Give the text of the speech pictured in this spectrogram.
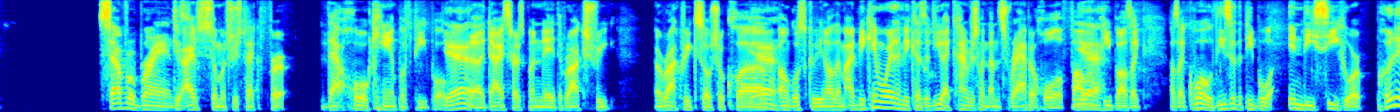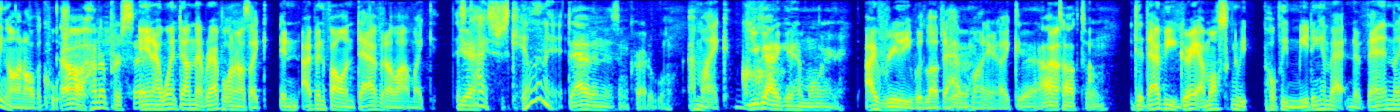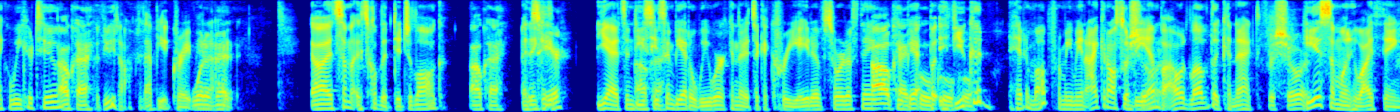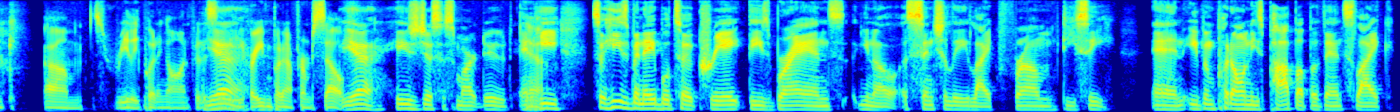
several brands. Dude, I have so much respect for that whole camp of people. Yeah. The Diet Starts Monday, the Rock Street, uh, Rock Creek Social Club, Yeah. Uncle Scooty, and all them. I became aware of them because of you. I kind of just went down this rabbit hole of following Yeah. people. I was like, I was like, whoa, these are the people in DC who are putting on all the cool oh, 100 percent. And I went down that rabbit hole and I was like, and I've been following Davin a lot. I'm like, this Yeah. guy's just killing it. Davin is incredible. I'm like, You got to get him on here. I really would love to have him on here. Like, Yeah, I'll uh, talk to him. Th- that'd be great. I'm also going to be hopefully meeting him at an event in like a week or two. Okay. If you talk, that'd be a great. What man. event? Uh, it's some. It's called the Digilog. Okay. I think he- here. Yeah, it's in DC. Okay. It's gonna be at a WeWork, and it's like a creative sort of thing. Oh, okay, cool, But cool, if you cool. could hit him up for me, I mean, I can also For DM, sure. but I would love the connect. For sure. He is someone who I think um, is really putting on for the Yeah. city, or even putting on for himself. Yeah, he's just a smart dude, and Yeah. he so he's been able to create these brands, you know, essentially like from DC, and even put on these pop up events like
